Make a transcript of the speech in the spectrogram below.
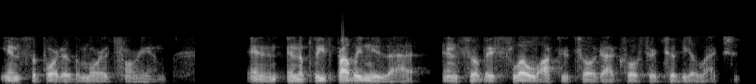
in support of the moratorium. And, and the police probably knew that. And so they slow walked it till it got closer to the election.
